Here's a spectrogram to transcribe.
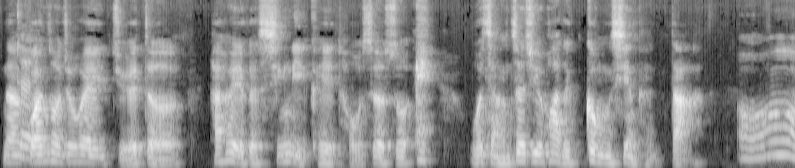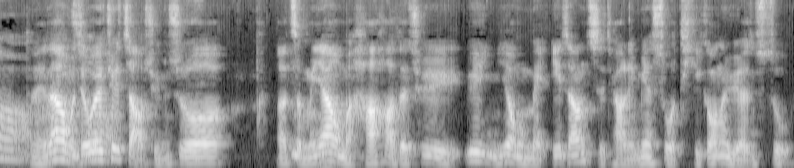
那观众就会觉得他会有个心理可以投射说，哎。我讲这句话的贡献很大。哦，oh, 对，那我们就会去找寻说，呃，怎么样我们好好的去运用每一张纸条里面所提供的元素，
